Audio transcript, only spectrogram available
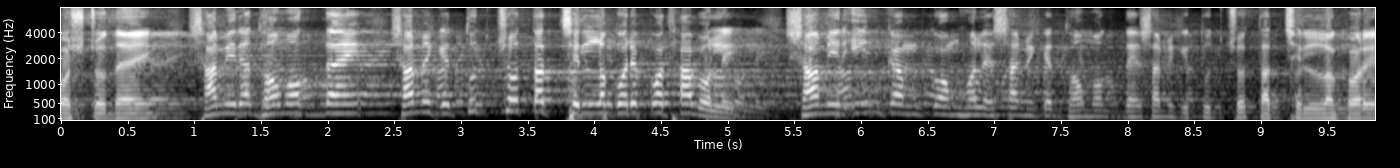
কষ্ট দেয়। স্বামীরে ধমক দেয়, স্বামীকে তুচ্ছ তাচ্ছিল্য করে কথা বলে। স্বামীর ইনকাম কম হলে স্বামীকে ধমক দেয়, স্বামীকে তুচ্ছ তাচ্ছিল্য করে।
